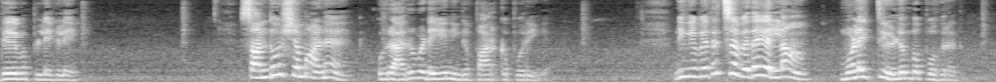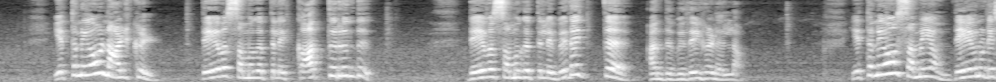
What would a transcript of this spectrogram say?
தேவ பிள்ளைகளே சந்தோஷமான ஒரு அறுவடையை நீங்க பார்க்க போறீங்க. நீங்க விதைச்ச விதையெல்லாம் முளைத்து எழும்ப போகிறது. எத்தனையோ நாட்கள் தேவ சமூகத்தில் காத்திருந்து தேவ சமூகத்தில் விதைத்த அந்த விதைகள் எல்லாம் எத்தனையோ சமயம் தேவனுடைய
